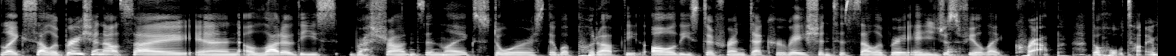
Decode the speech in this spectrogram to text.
like celebration outside and a lot of these restaurants and like stores that will put up the, all these different decoration to celebrate and you just feel like crap the whole time.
